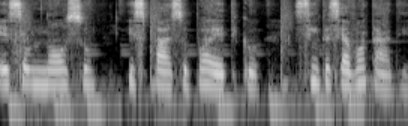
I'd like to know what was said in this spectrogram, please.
esse é o nosso espaço poético. Sinta-se à vontade.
